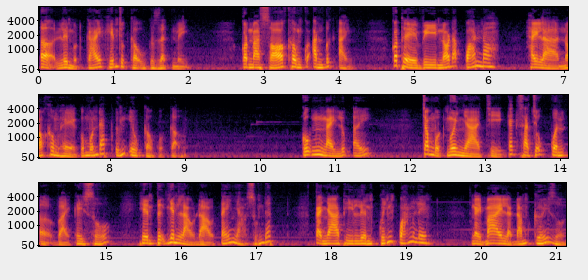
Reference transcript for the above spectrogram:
ợ lên một cái khiến cho cậu giật mình. Con ma só không có ăn bức ảnh, có thể vì nó đã quá no hay là nó không hề có muốn đáp ứng yêu cầu của cậu. Cũng ngay lúc ấy, trong một ngôi nhà chỉ cách xa chỗ quân ở vài cây số, Hiền tự nhiên lảo đảo té nhào xuống đất. Cả nhà thì liền quĩnh quáng lên. Ngày mai là đám cưới rồi,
